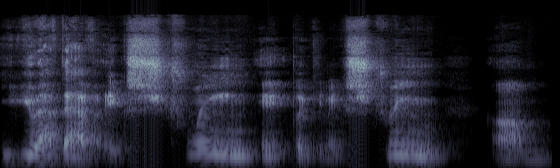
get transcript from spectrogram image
you have to have extreme like an extreme um,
